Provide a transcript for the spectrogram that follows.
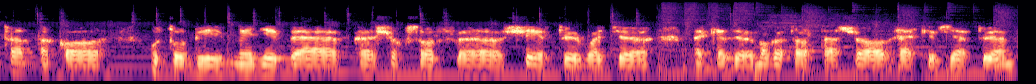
Trumpnak a utóbbi négy évben sokszor sértő vagy megkezdő magatartása elképzelhetően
